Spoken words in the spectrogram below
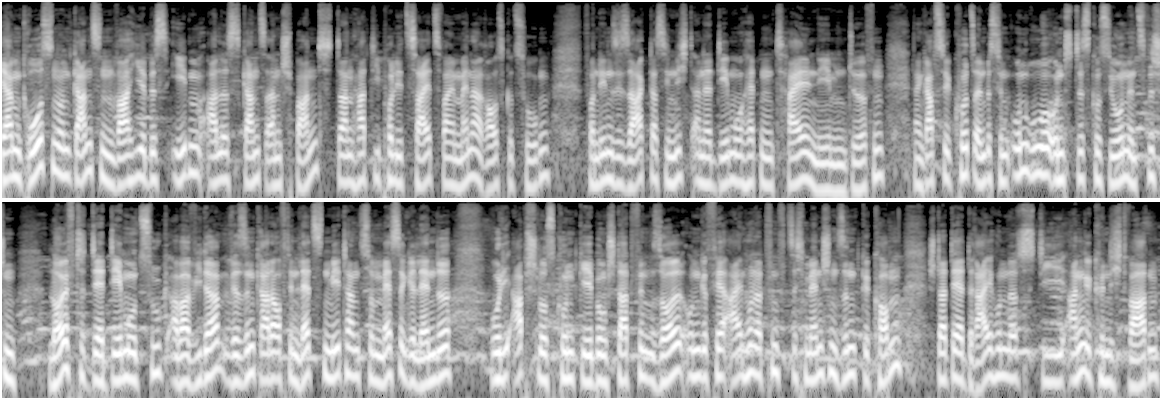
Ja, im Großen und Ganzen war hier bis eben alles ganz entspannt. Dann hat die Polizei zwei Männer rausgezogen, von denen sie sagt, dass sie nicht an der Demo hätten teilnehmen dürfen. Dann gab es hier kurz ein bisschen Unruhe und Diskussion. Inzwischen läuft der Demozug aber wieder. Wir sind gerade auf den letzten Metern zum Messegelände, wo die Abschlusskundgebung stattfinden soll. Ungefähr 150 Menschen sind gekommen, statt der 300, die angekündigt waren.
